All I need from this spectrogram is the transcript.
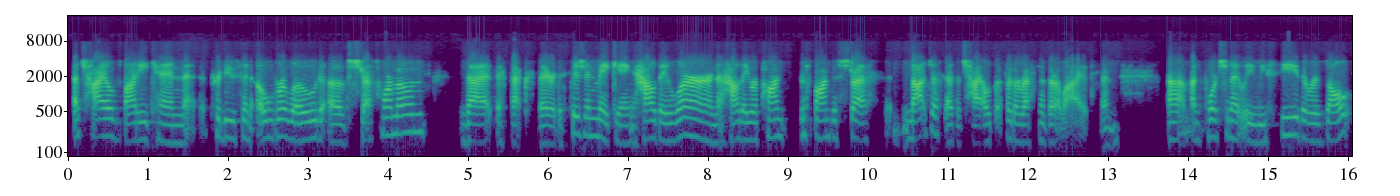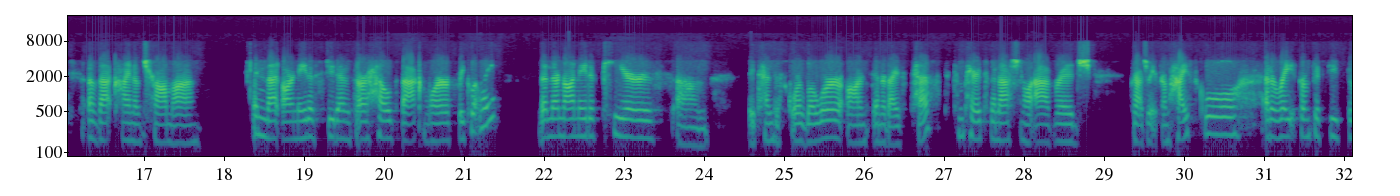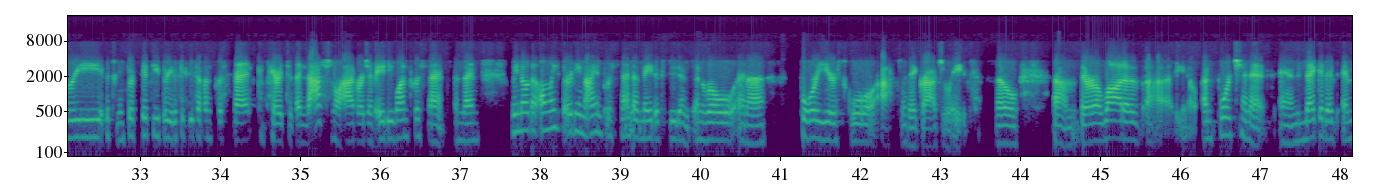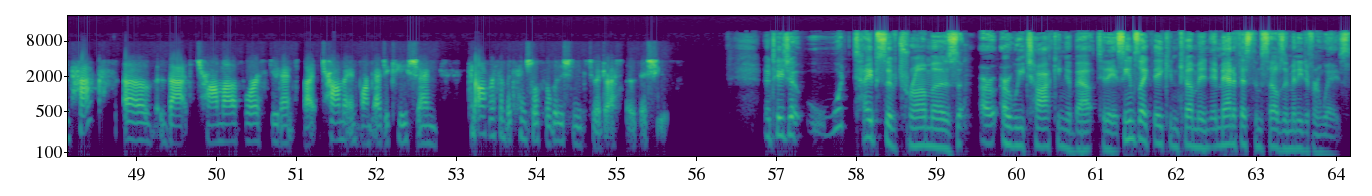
a child's body can produce an overload of stress hormones that affects their decision making, how they learn, how they respond, respond to stress, not just as a child, but for the rest of their lives. And um, unfortunately, we see the results of that kind of trauma in that our Native students are held back more frequently than their non Native peers. Um, they tend to score lower on standardized tests compared to the national average, graduate from high school at a rate from 53, between 53 to 67% compared to the national average of 81%. And then we know that only 39% of Native students enroll in a four year school after they graduate. So um, there are a lot of uh, you know unfortunate and negative impacts of that trauma for a student, but trauma informed education can offer some potential solutions to address those issues. Now, Tasia, what types of traumas are, are we talking about today? It seems like they can come in and manifest themselves in many different ways.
